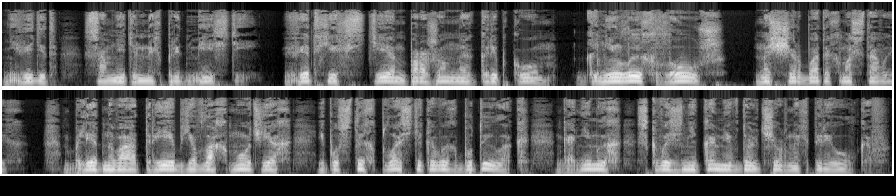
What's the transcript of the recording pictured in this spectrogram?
Не видит сомнительных предместий, ветхих стен, пораженных грибком, гнилых луж на щербатых мостовых, бледного отребья в лохмотьях и пустых пластиковых бутылок, гонимых сквозняками вдоль черных переулков.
